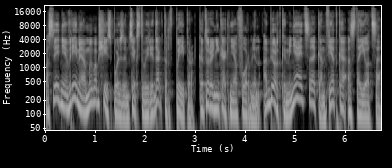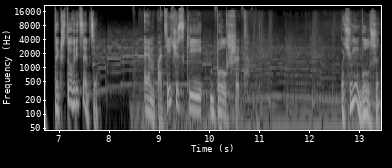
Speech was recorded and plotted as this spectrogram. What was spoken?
Последнее время мы вообще используем текстовый редактор в Paper, который никак не оформлен. Обертка меняется, конфетка остается. Так что в рецепте? Эмпатический булшит. Почему булшит?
